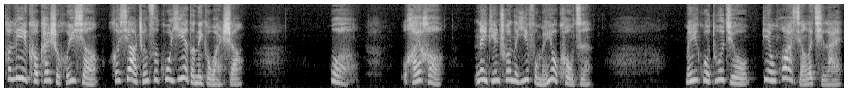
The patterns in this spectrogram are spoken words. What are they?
他立刻开始回想和夏承思过夜的那个晚上。哦，还好，那天穿的衣服没有扣子。没过多久，电话响了起来，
